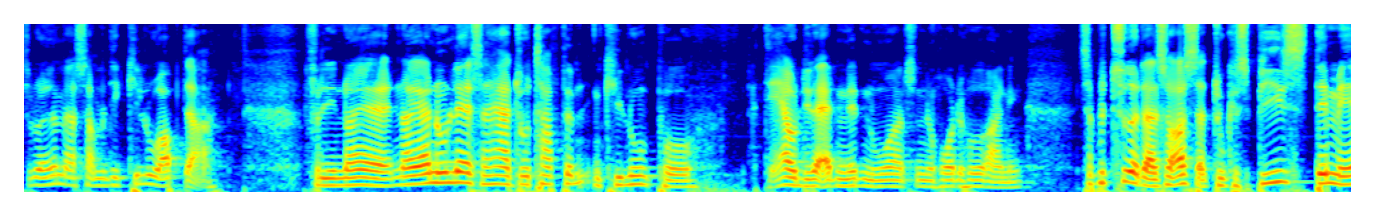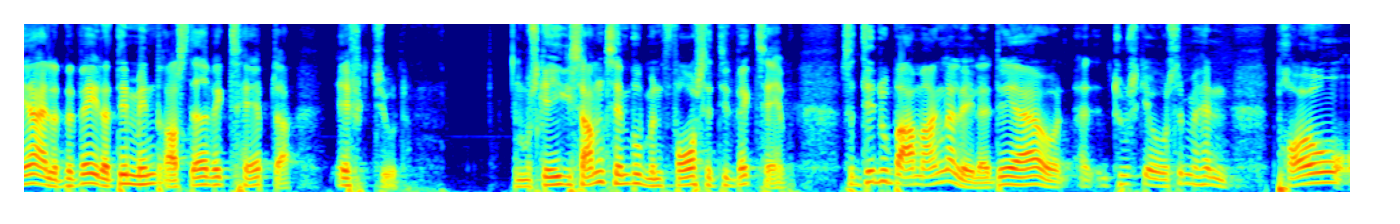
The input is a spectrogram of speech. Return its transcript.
så du ender med at samle de kilo op der. Fordi når jeg, når jeg nu læser her, at du har tabt 15 kilo på, det er jo de der 18-19 uger, sådan en hurtig hovedregning, så betyder det altså også, at du kan spise det mere, eller bevæge dig det mindre, og stadigvæk tabe dig effektivt. Måske ikke i samme tempo, men fortsætte dit vægttab. Så det du bare mangler, Leila, det er jo, at du skal jo simpelthen prøve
